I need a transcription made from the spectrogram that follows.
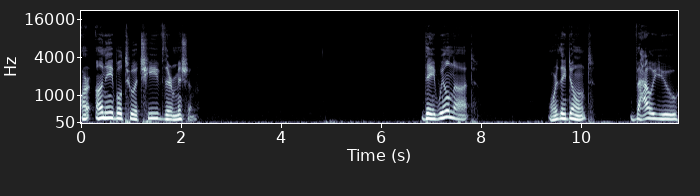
are unable to achieve their mission. They will not, or they don't, value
